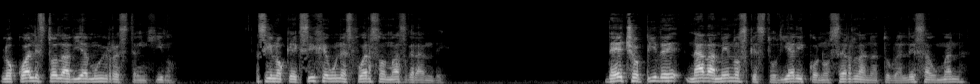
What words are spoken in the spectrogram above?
lo cual es todavía muy restringido, sino que exige un esfuerzo más grande. De hecho, pide nada menos que estudiar y conocer la naturaleza humana.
